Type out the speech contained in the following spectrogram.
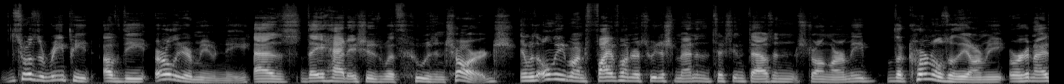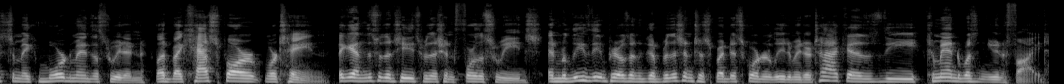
This was a repeat of the earlier mutiny, as they had issues with who was in charge. And with only around 500 Swedish men in the 16,000 strong army, the colonels of the army organized to make more demands of Sweden, led by Caspar Mortaigne. Again, this was a tedious position for the Swedes, and leave the Imperials in a good position to spread discord or lead a major attack as the command wasn't unified.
